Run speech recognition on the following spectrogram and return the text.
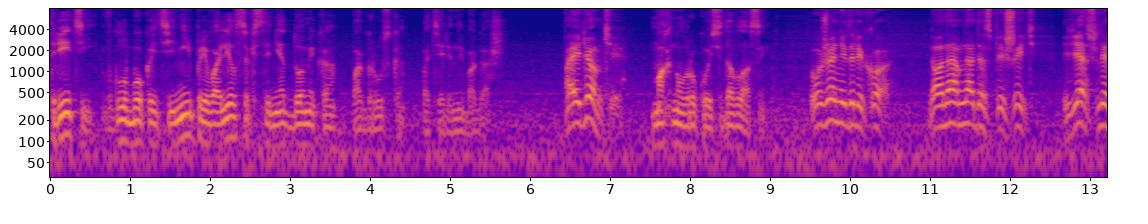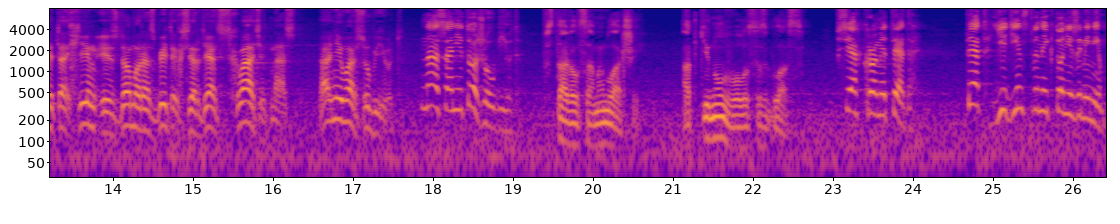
Третий в глубокой тени привалился к стене домика погрузка, потерянный багаж. «Пойдемте», — махнул рукой Седовласый. «уже недалеко, но нам надо спешить. Если Тахин из Дома разбитых сердец схватит нас, они вас убьют». Нас они тоже убьют. Вставил самый младший. Откинул волосы с глаз. Всех, кроме Теда. Тед единственный, кто незаменим.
